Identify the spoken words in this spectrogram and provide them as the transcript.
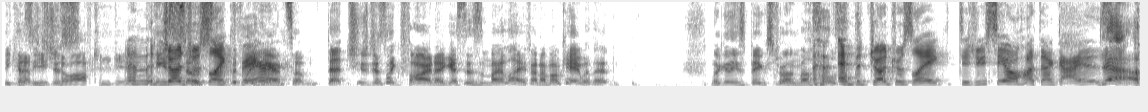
because As he's you just so often do. And the he's judge so was like, stupidly "Fair." handsome that she's just like, fine, I guess this is my life, and I'm okay with it. Look at these big, strong muscles. And the judge was like, "Did you see how hot that guy is?" yeah.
